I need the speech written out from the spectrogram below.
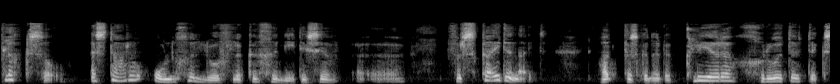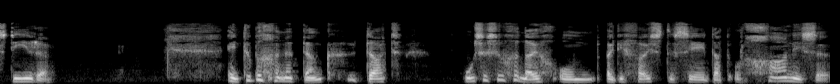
pluksel is daar 'n ongelooflike genetiese uh, verskeidenheid het verskillende kleure, grootte, teksture. En toe begin ek dink dat ons is so geneig om uit die vuis te sê dat organiese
